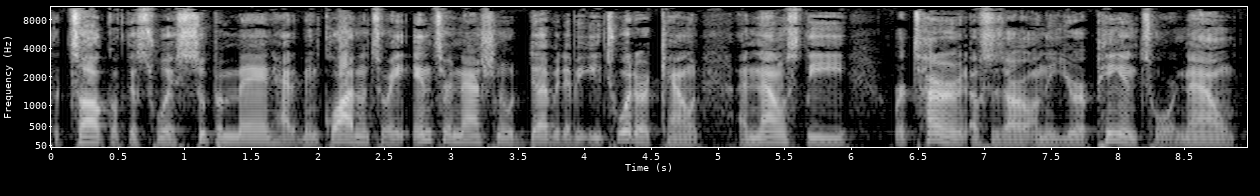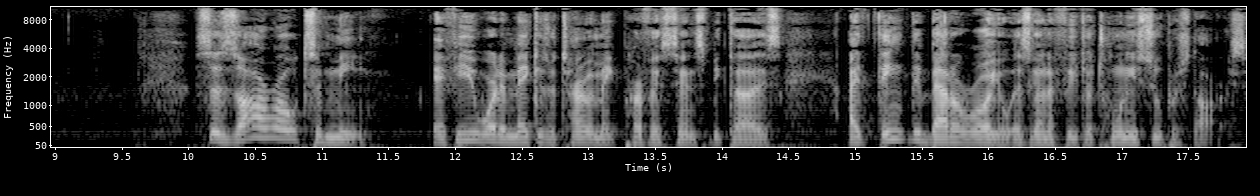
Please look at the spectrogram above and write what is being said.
The talk of the Swiss Superman had been quoted into an international WWE Twitter account announced the return of Cesaro on the European tour. Now, Cesaro, to me, if he were to make his return, would make perfect sense because I think the Battle Royal is going to feature 20 superstars.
